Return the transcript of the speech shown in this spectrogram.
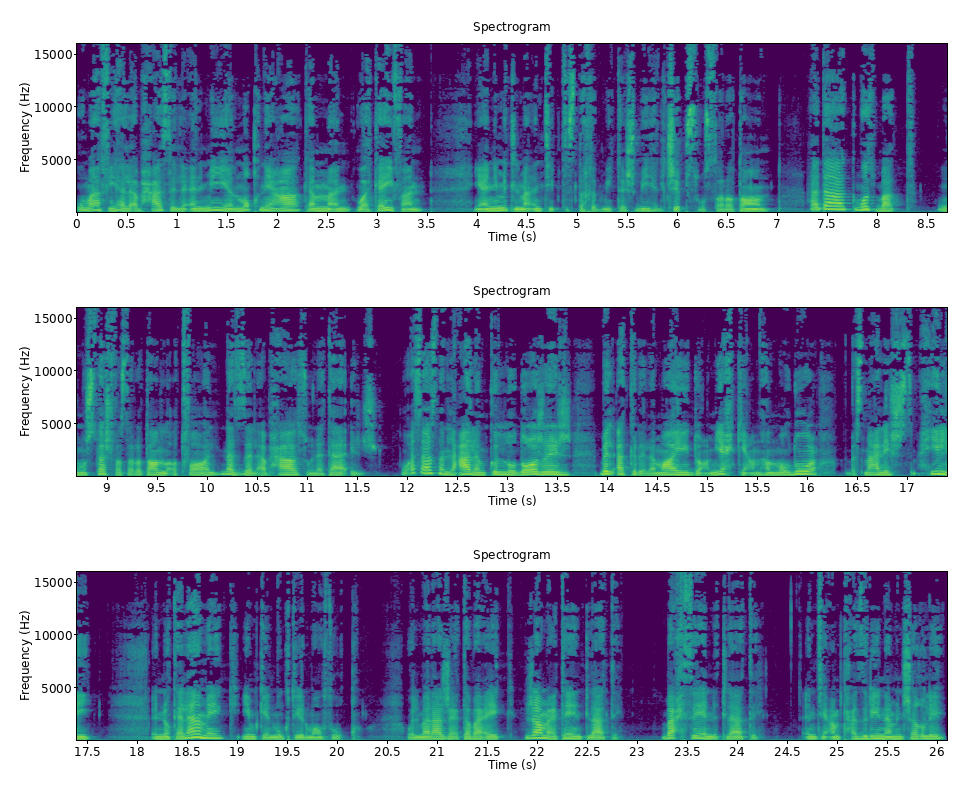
وما في هالأبحاث العلمية المقنعة كما وكيفا. يعني مثل ما أنت بتستخدمي تشبيه الشيبس والسرطان. هداك مثبت ومستشفى سرطان الأطفال نزل أبحاث ونتائج. وأساسا العالم كله ضاجج بالأكريلاميد وعم يحكي عن هالموضوع. بس معلش اسمحي لي إنه كلامك يمكن مو كتير موثوق والمراجع تبعك جامعتين ثلاثة بحثين ثلاثة. انت عم تحذرينا من شغلة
